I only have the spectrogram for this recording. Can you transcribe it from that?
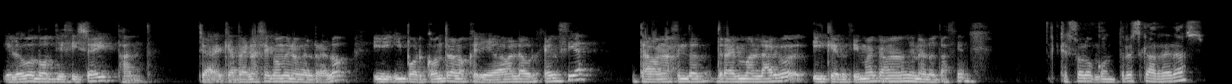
Y luego 2.16, punt. O sea, que apenas se comieron el reloj. Y, por contra, los que llevaban la urgencia estaban haciendo drives más largos y que encima acaban en anotación. Que solo con tres carreras,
